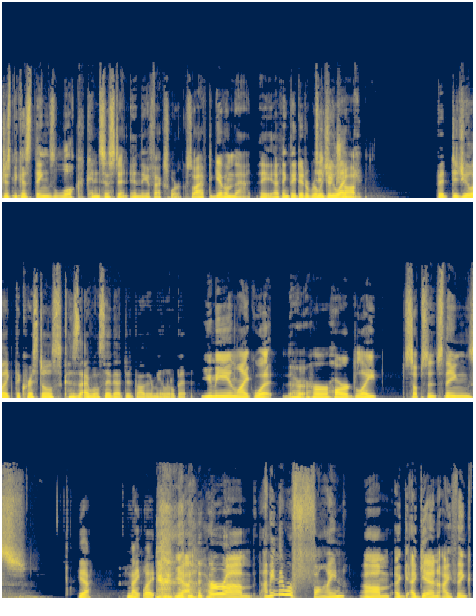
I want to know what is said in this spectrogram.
just because things look consistent in the effects work. So I have to give them that. They, I think they did a really Did good you job. like? But did you like the crystals? Because I will say that did bother me a little bit. You mean like what her, her hard light substance things? Yeah, nightlight. yeah, her um I mean they were fine. Um ag- again, I think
